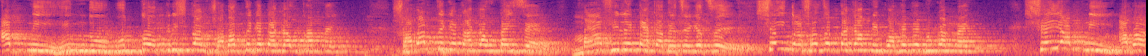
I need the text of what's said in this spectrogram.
আপনি হিন্দু, বুদ্ধ, খ্রিস্টান, সবার থেকে টাকা উঠান নাই। সবার থেকে টাকা উঠাইছেন, মাহফিলে টাকা বেঁচে গেছে, সেই দশ হাজার টাকা আপনি পকেটে ঢুকান নাই। সেই আপনি আবার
